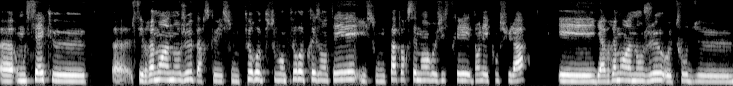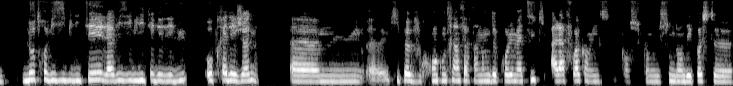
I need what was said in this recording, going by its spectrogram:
on sait que euh, c'est vraiment un enjeu parce qu'ils sont souvent peu représentés, ils sont pas forcément enregistrés dans les consulats et il y a vraiment un enjeu autour de notre visibilité, la visibilité des élus auprès des jeunes euh, euh, qui peuvent rencontrer un certain nombre de problématiques à la fois quand ils, sont dans des postes de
